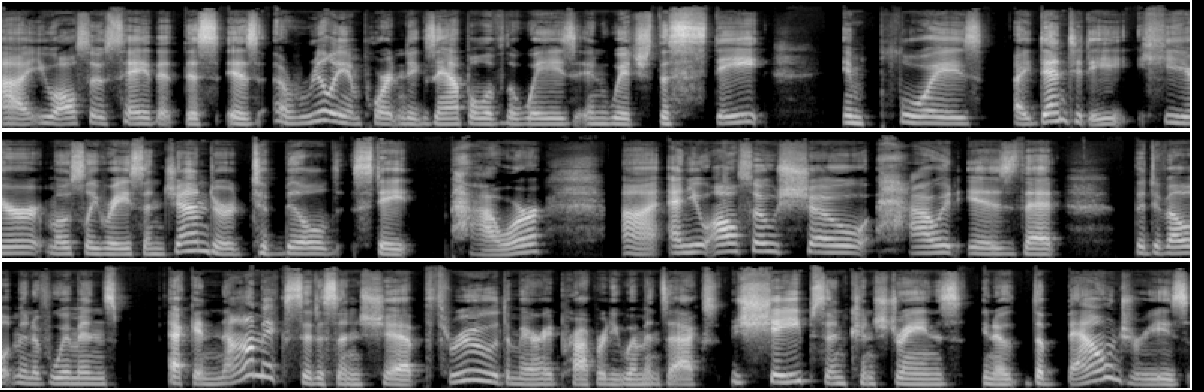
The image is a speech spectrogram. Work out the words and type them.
Uh, you also say that this is a really important example of the ways in which the state employs identity, here mostly race and gender, to build state power. Uh, and you also show how it is that the development of women's economic citizenship through the married property women's acts shapes and constrains you know the boundaries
